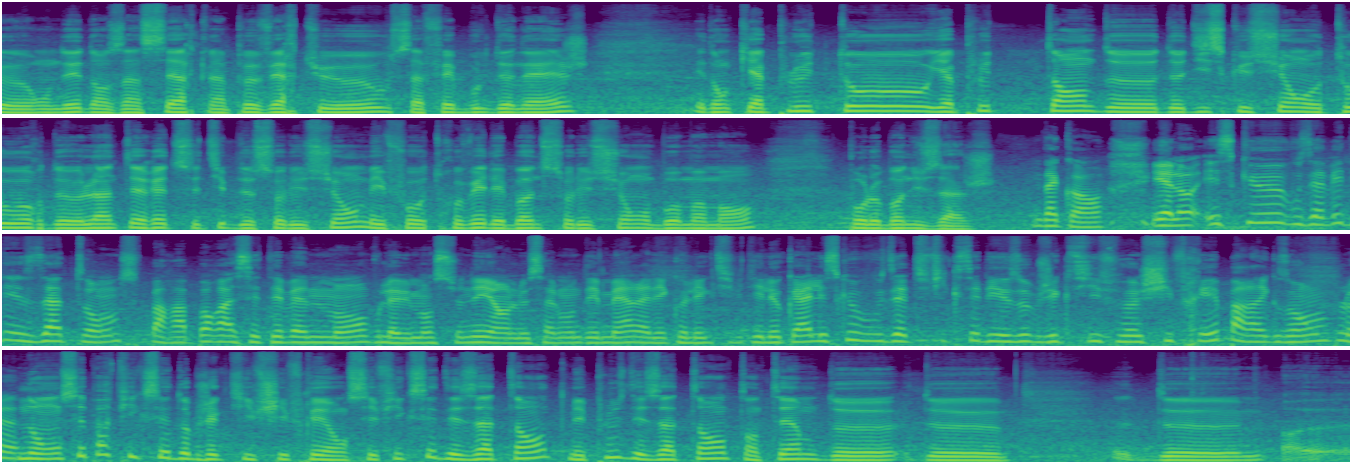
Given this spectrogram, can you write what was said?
on est dans un cercle un peu vertueux où ça fait boule de neige. Et donc il y a plutôt, il y a plus tant de, de discussions autour de l'intérêt de ce type de solution, mais il faut trouver les bonnes solutions au bon moment pour le bon usage. D'accord. Et alors, est-ce que vous avez des attentes par rapport à cet événement? Vous l'avez mentionné, hein, le Salon des maires et des collectivités locales. Est-ce que vous êtes fixé des objectifs euh, chiffrés, par exemple? Non, on ne s'est pas fixé d'objectifs chiffrés, on s'est fixé des attentes, mais plus des attentes en termes de, de, de, euh,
